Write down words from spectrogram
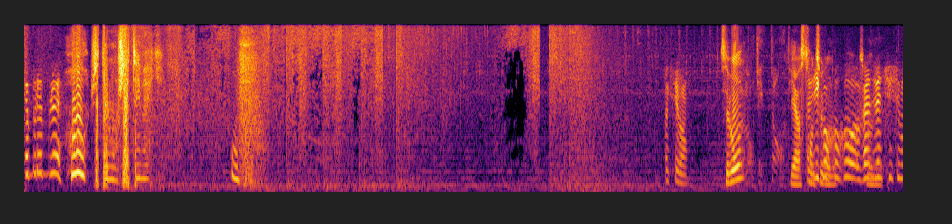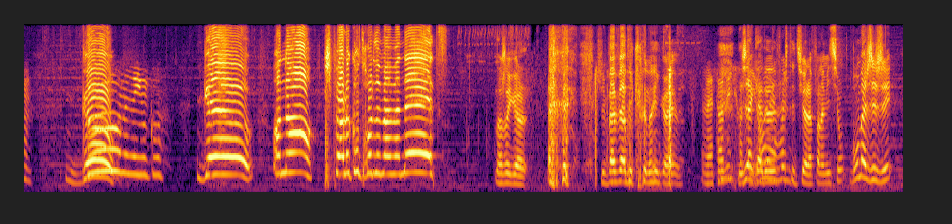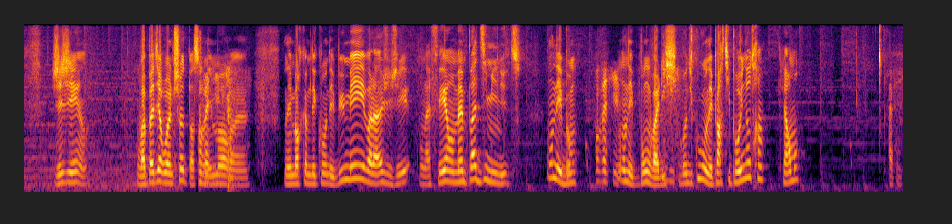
Bleu, bleu, bleu. Oh, j'ai tellement chaté, mec. Ouf. Je crois que c'est bon. C'est bon Il reste 30 Vas-y, cours, secondes. 20, Secondes. 28 secondes. Go Oh. Go Oh non Je perds le contrôle de ma manette Non, je rigole. je vais pas faire des conneries quand même. Mais attendez, Déjà, que que la dernière fois, je t'ai tué à la fin de la mission. Bon, bah, GG. GG, hein. On va pas dire one shot parce On qu'on est mort. euh, On est mort comme des cons au début, mais voilà, GG. On l'a fait en même pas 10 minutes. On est bon. On est bon, Vali. Bon, du coup, on est parti pour une autre, hein, clairement. Facile.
